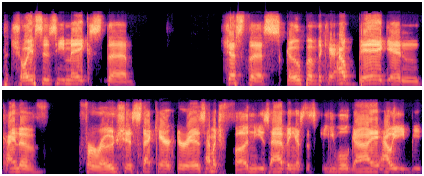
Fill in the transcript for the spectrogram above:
the choices he makes. The just the scope of the character, how big and kind of ferocious that character is, how much fun he's having as this evil guy, how he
